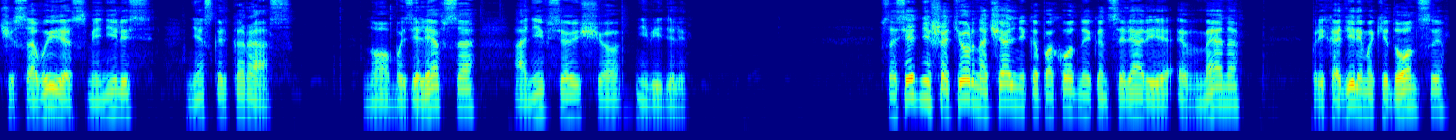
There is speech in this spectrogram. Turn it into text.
Часовые сменились несколько раз, но Базилевса они все еще не видели. В соседний шатер начальника походной канцелярии Эвмена приходили македонцы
